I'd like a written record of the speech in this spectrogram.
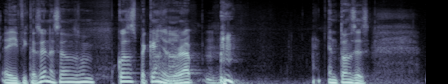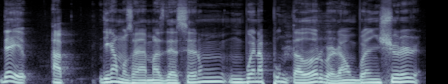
edificaciones, son cosas pequeñas, Ajá, ¿verdad? Entonces, de, a- digamos, además de ser un, un buen apuntador, ¿verdad? Un buen shooter,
